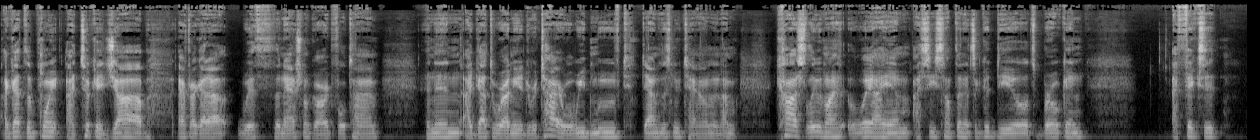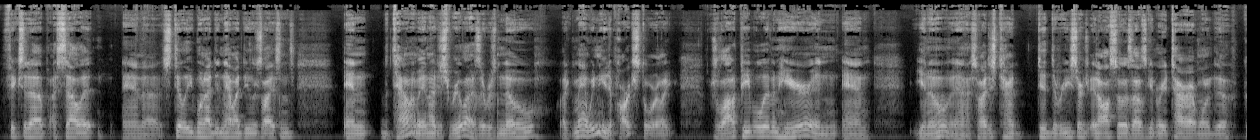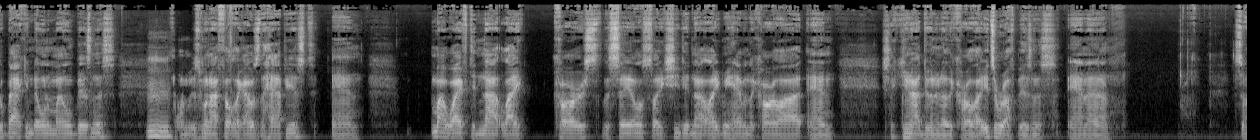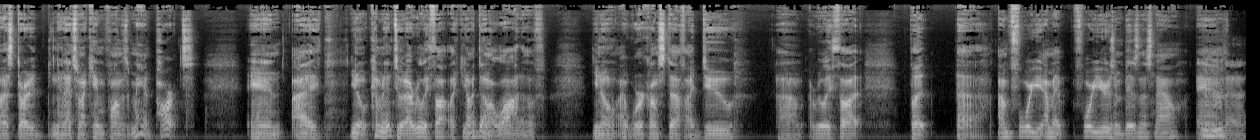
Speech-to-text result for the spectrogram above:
I got to the point I took a job after I got out with the National Guard full time. And then I got to where I needed to retire. Well, we'd moved down to this new town and I'm constantly with my the way I am. I see something that's a good deal, it's broken. I fix it, fix it up, I sell it, and uh, still even when I didn't have my dealer's license. And the town I'm in, I just realized there was no like, man, we need a parts store. Like, there's a lot of people living here, and and you know, and so I just kind of did the research. And also, as I was getting retired, I wanted to go back into owning my own business. Mm-hmm. Um, is when I felt like I was the happiest. And my wife did not like cars, the sales. Like she did not like me having the car lot, and she's like, "You're not doing another car lot. It's a rough business." And uh, so I started, and that's when I came upon this man parts. And I, you know, coming into it, I really thought like, you know, I've done a lot of, you know, I work on stuff, I do. Um, I really thought, but uh, I'm four year, I'm at four years in business now, and mm-hmm. uh,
